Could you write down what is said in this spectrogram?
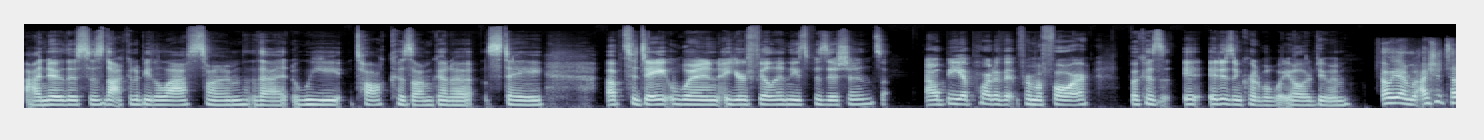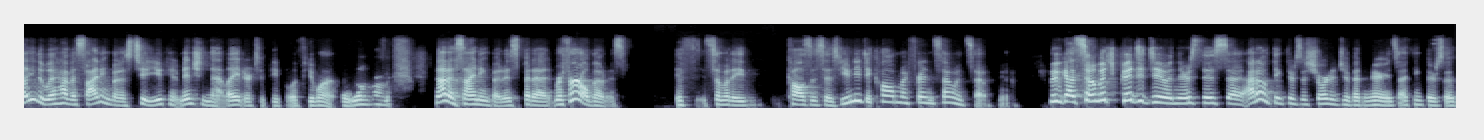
I know this is not going to be the last time that we talk cuz I'm going to stay up to date when you're filling these positions. I'll be a part of it from afar because it, it is incredible what y'all are doing. Oh yeah, I should tell you that we'll have a signing bonus too. You can mention that later to people if you want. Not a signing bonus, but a referral bonus. If somebody calls and says, "You need to call my friend so and so," we've got so much good to do, and there's this. Uh, I don't think there's a shortage of veterinarians. I think there's a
